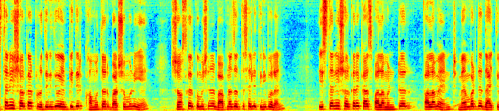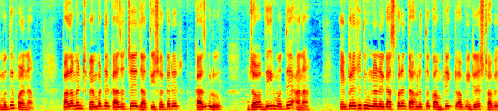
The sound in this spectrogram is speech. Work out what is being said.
স্থানীয় সরকার, প্রতিনিধি ও এমপিদের ক্ষমতার ভারসাম্য নিয়ে সংস্কার কমিশনের ভাবনা জানতে চাইলে তিনি বলেন, স্থানীয় সরকারের কাজ পার্লামেন্টের, পার্লামেন্ট মেম্বারদের দায়িত্বের মধ্যে পড়ে না। পার্লামেন্ট মেম্বারদের কাজ হচ্ছে জাতীয় সরকারের কাজগুলো জবাবদিহির মধ্যে আনা। এমপিরা যদি উন্নয়নের কাজ করেন, তাহলে তো কনফ্লিক্ট অফ ইন্টারেস্ট হবে।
